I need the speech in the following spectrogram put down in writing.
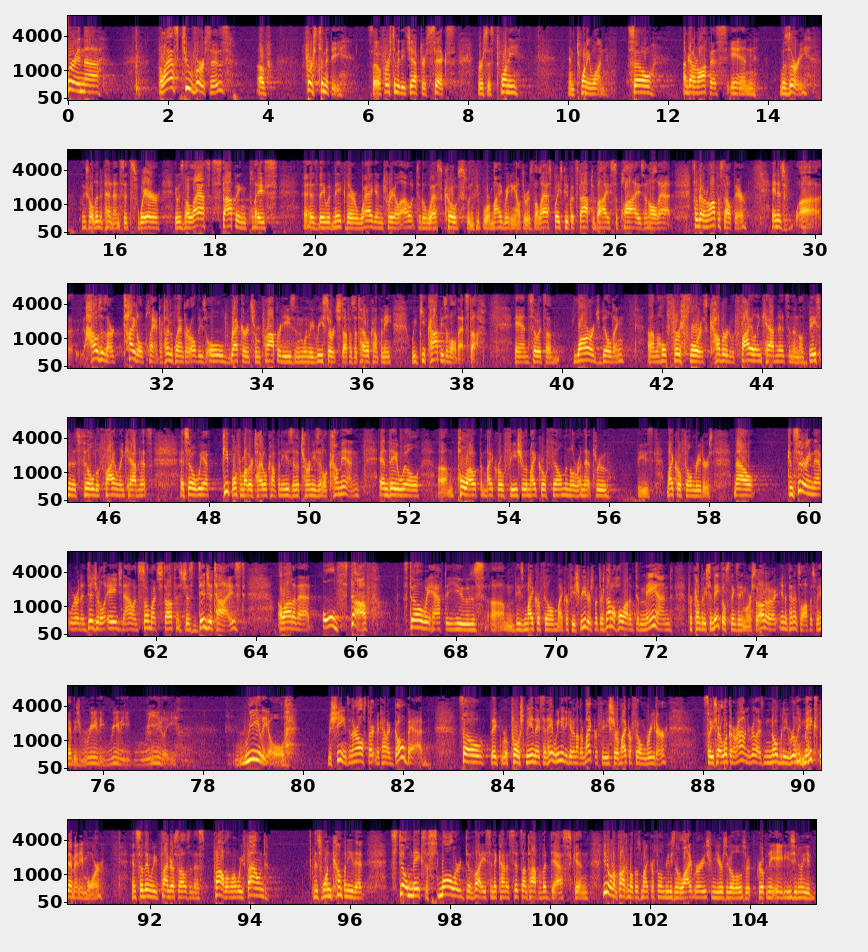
We're in uh, the last two verses of 1 Timothy. So 1 Timothy chapter 6, verses 20 and 21. So I've got an office in Missouri, a place called Independence. It's where it was the last stopping place as they would make their wagon trail out to the west coast when people were migrating out there. Was the last place people could stop to buy supplies and all that. So I've got an office out there, and its uh, houses our title plant. Our title plant are all these old records from properties, and when we research stuff as a title company, we keep copies of all that stuff. And so it's a large building. Um, the whole first floor is covered with filing cabinets, and then the basement is filled with filing cabinets. And so we have people from other title companies and attorneys that'll come in and they will um, pull out the microfiche or the microfilm and they'll run that through these microfilm readers. Now, considering that we're in a digital age now and so much stuff is just digitized, a lot of that old stuff still we have to use um, these microfilm, microfiche readers, but there's not a whole lot of demand for companies to make those things anymore. So out at our Independence office, we have these really, really, really really old machines, and they're all starting to kind of go bad. So they approached me and they said, hey, we need to get another microfiche or microfilm reader. So you start looking around, you realize nobody really makes them anymore. And so then we find ourselves in this problem. Well, we found this one company that still makes a smaller device and it kind of sits on top of a desk and you know what I'm talking about those microfilm readers in the libraries from years ago those are, grew up in the 80s you know you'd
